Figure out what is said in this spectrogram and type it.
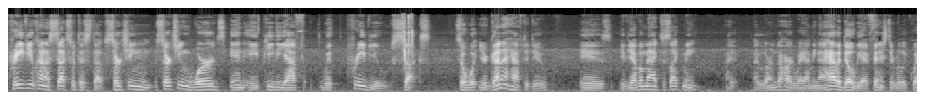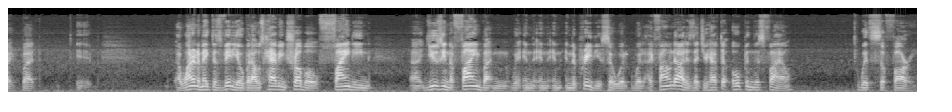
preview kind of sucks with this stuff. Searching searching words in a pdf with preview sucks. So what you're gonna have to do is if you have a mac just like me i i learned the hard way. I mean i have adobe i finished it really quick but it, I wanted to make this video, but I was having trouble finding, uh, using the find button in, in, in, in, the preview. So what, what I found out is that you have to open this file with Safari.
